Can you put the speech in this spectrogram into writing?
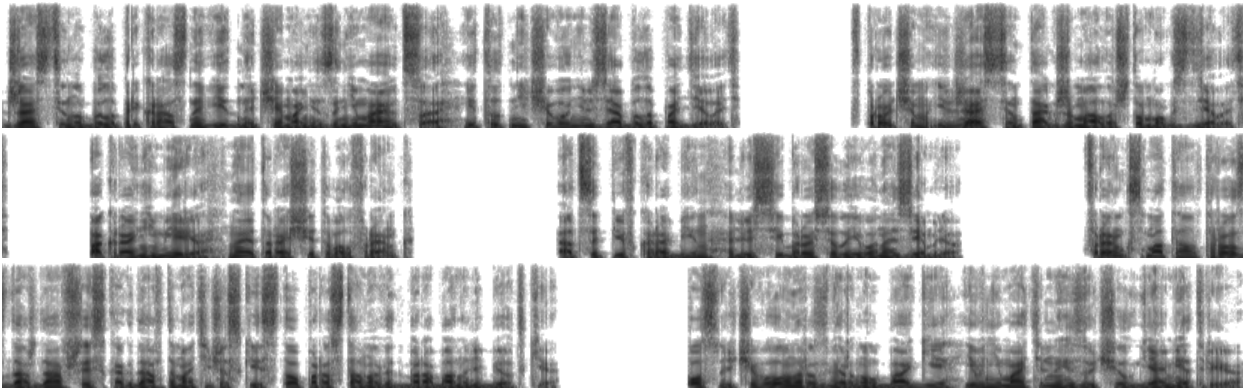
Джастину было прекрасно видно, чем они занимаются, и тут ничего нельзя было поделать. Впрочем, и Джастин также мало что мог сделать. По крайней мере, на это рассчитывал Фрэнк. Отцепив карабин, Люси бросила его на землю. Фрэнк смотал трос, дождавшись, когда автоматический стопор остановит барабан лебедки. После чего он развернул багги и внимательно изучил геометрию.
